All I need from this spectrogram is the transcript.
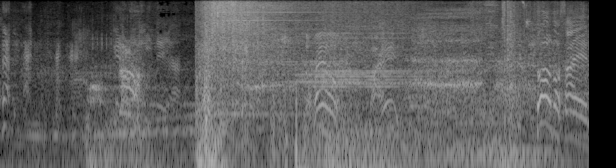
¡Qué buena idea! ¡Lo veo! ¡Todos a él!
